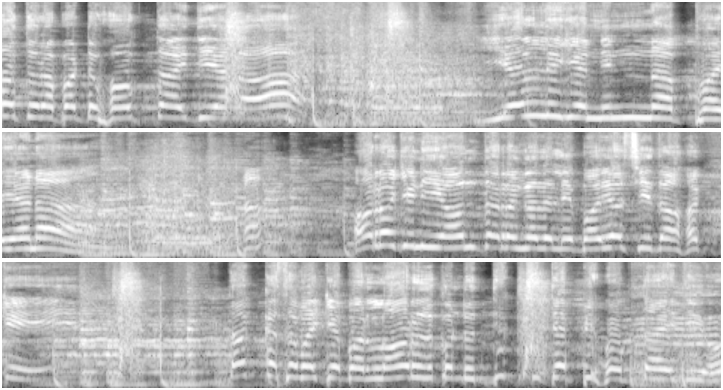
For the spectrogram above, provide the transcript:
ಆತುರ ಪಟ್ಟು ಹೋಗ್ತಾ ಇದೆಯಲ್ಲ? ಎಲ್ಲಿಗೆ ನಿನ್ನ ಪಯಣ? ಅರಗಿಣಿಯ ಅಂತರಂಗದಲ್ಲಿ ಬಯಸಿದ ಹಕ್ಕಿ ತಕ್ಕ ಸಮಯಕ್ಕೆ ಬರಲಾರದುಕೊಂಡು ದಿಕ್ಕು ತೆಪ್ಪಿ ಹೋಗ್ತಾ ಇದೆಯೋ?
